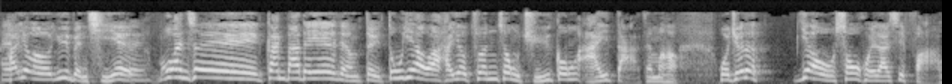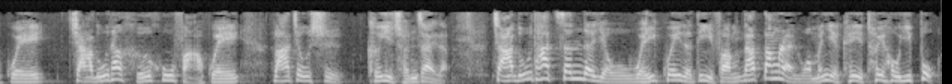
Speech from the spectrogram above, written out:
还有日本企业万岁，干巴爹这样对都要啊，还要尊重鞠躬挨打，这么好。我觉得要收回来是法规，假如它合乎法规，那就是可以存在的。假如它真的有违规的地方，那当然我们也可以退后一步，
